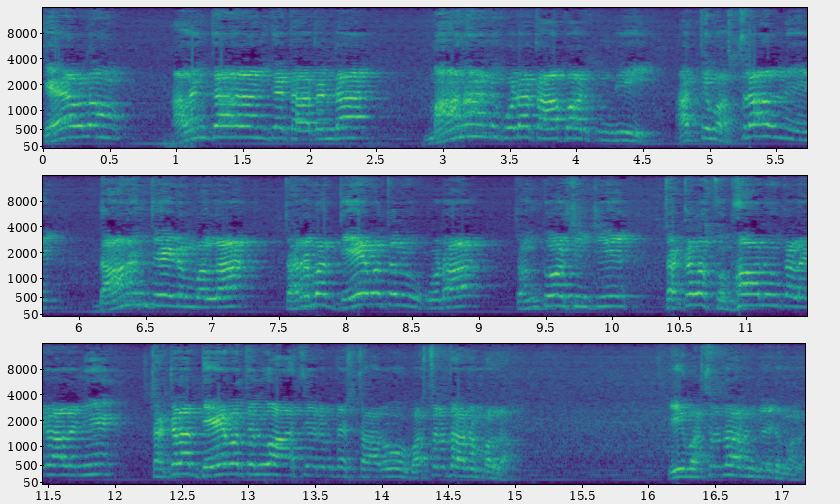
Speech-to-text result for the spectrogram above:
కేవలం అలంకారానికే కాకుండా మానాన్ని కూడా కాపాడుతుంది. అట్టి వస్త్రాలని దానం చేయడం వల్ల సర్వ దేవతలు కూడా సంతోషించి సకల శుభాలు కలగాలని సకల దేవతలు ఆశీర్వదిస్తారు వస్త్రదానం వల్ల. ఈ వస్త్రదానం చేయడం వల్ల.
